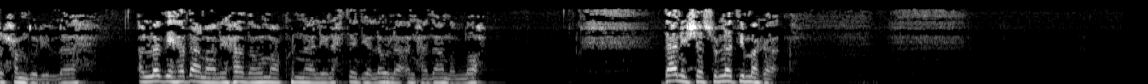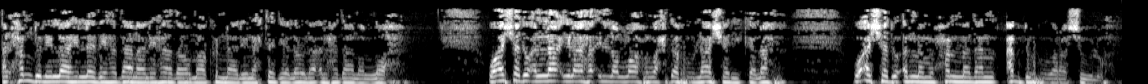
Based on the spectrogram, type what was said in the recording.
الحمد لله. الذي هدانا لهذا وما كنا لنهتدي لولا أن هدانا الله. دانش سلة مكة. الحمد لله الذي هدانا لهذا وما كنا لنهتدي لولا أن هدانا الله. وأشهد أن لا إله إلا الله وحده لا شريك له. وأشهد أن محمدا عبده ورسوله.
